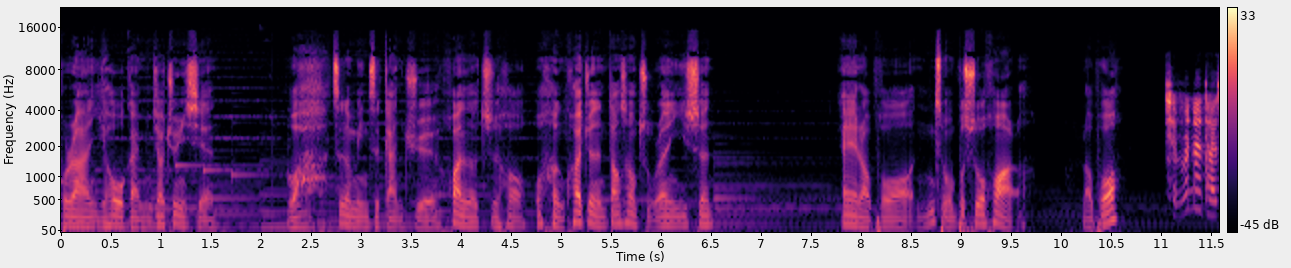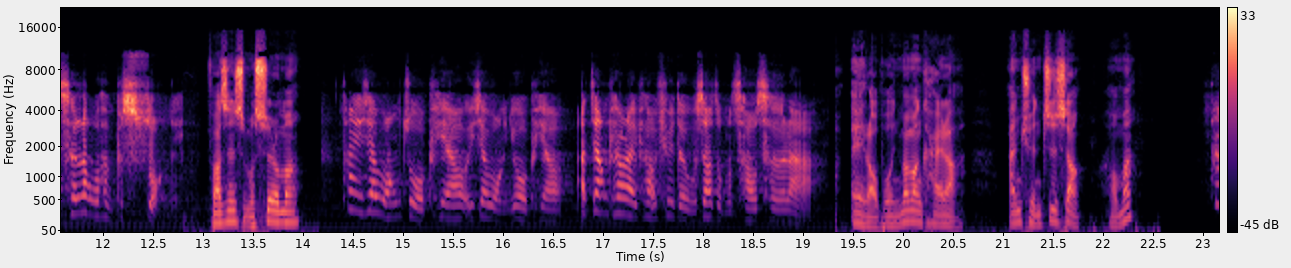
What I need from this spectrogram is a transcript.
不然以后我改名叫俊贤。哇，这个名字感觉换了之后，我很快就能当上主任医生。哎，老婆，你怎么不说话了？老婆，前面那台车让我很不爽哎。发生什么事了吗？他一下往左飘，一下往右飘啊，这样飘来飘去的，我是要怎么超车啦？哎，老婆，你慢慢开啦。安全至上，好吗？他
